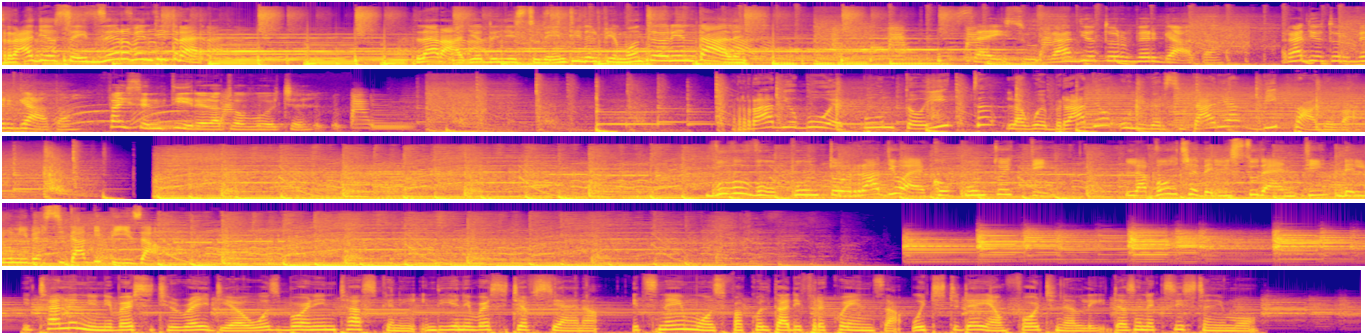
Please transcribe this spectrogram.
Radio 6023. La radio degli studenti del Piemonte orientale. Sei su Radio Tor Vergata. Radio Tor Vergata, fai sentire la tua voce. Radiobue.it, la web radio universitaria di Padova. www.radioeco.it, la voce degli studenti dell'Università di Pisa. Italian University Radio was born in Tuscany in the University of Siena. Its name was Facoltà di Frequenza, which today unfortunately doesn't exist anymore.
